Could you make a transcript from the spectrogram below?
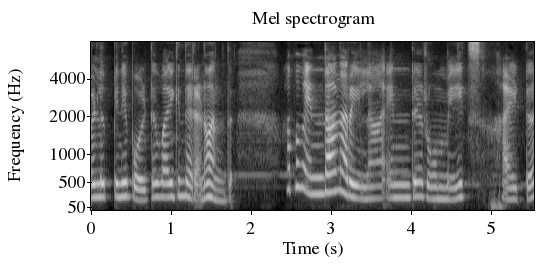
വെളുപ്പിനെ പോയിട്ട് വൈകുന്നേരമാണ് വന്നത്. അപ്പം എന്താണെന്നറിയില്ല എന്റെ റൂംമേറ്റ്സ് ആയിട്ട്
